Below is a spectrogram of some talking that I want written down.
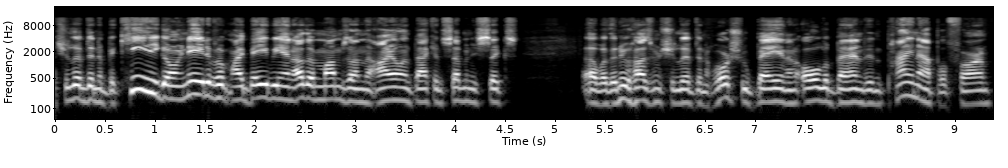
She lived in a bikini, going native with my baby and other mums on the island back in '76 uh, with a new husband, she lived in Horseshoe Bay in an old abandoned pineapple farm.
